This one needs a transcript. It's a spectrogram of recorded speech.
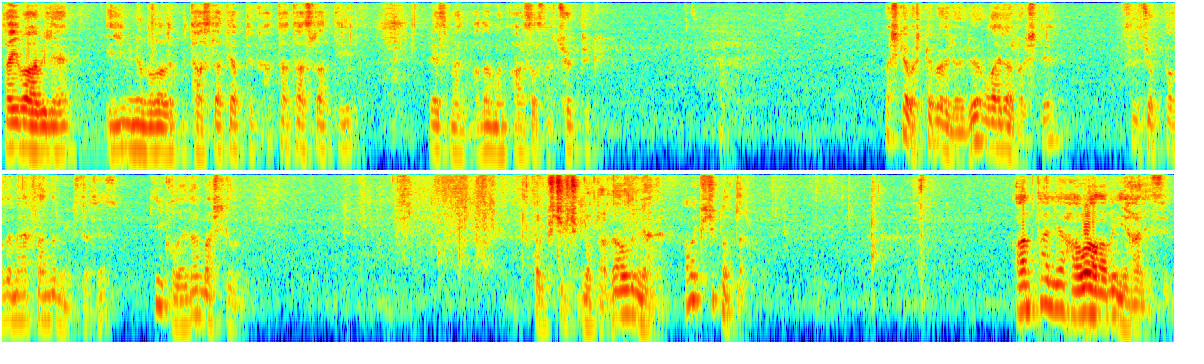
Tayyip abiyle 50 milyon dolarlık bir tahsilat yaptık, hatta tahsilat değil, resmen adamın arsasına çöktük. Başka başka böyle öyle olaylar var işte. Sizi çok fazla meraklandırmayayım isterseniz. İlk olaydan başlayalım. Tabii küçük küçük notlar da aldım yani. Ama küçük notlar. Antalya Havaalanı ihalesi.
